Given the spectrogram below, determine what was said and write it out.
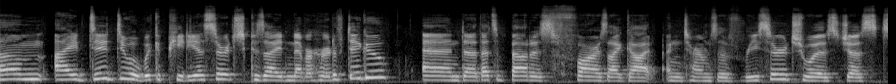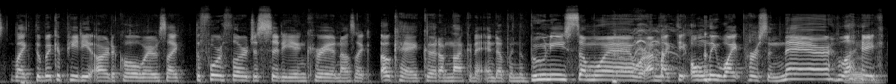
I did do a Wikipedia search because I had never heard of Daegu, and uh, that's about as far as I got in terms of research. Was just like the Wikipedia article where it was like the fourth largest city in Korea, and I was like, okay, good. I'm not going to end up in the boonies somewhere where I'm like the only white person there. Like,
